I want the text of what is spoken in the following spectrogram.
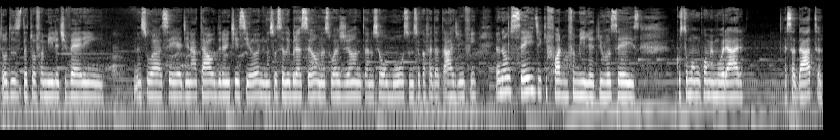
todos da tua família tiverem na sua ceia de Natal durante esse ano, na sua celebração, na sua janta, no seu almoço, no seu café da tarde, enfim. Eu não sei de que forma a família de vocês costumam comemorar essa data.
